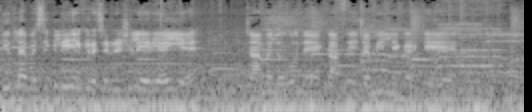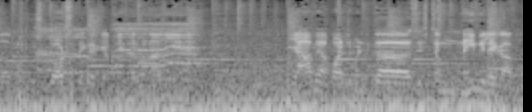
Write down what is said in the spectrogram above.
तिरला बेसिकली एक रेसिडेंशियल एरिया ही है, जहाँ में लोगों ने काफ़ी ज़मीन लेकर के कुछ प्लॉट्स लेकर के अपने घर बना लिए हैं। यहाँ पे अपार्टमेंट का सिस्टम नहीं मिलेगा आपको।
